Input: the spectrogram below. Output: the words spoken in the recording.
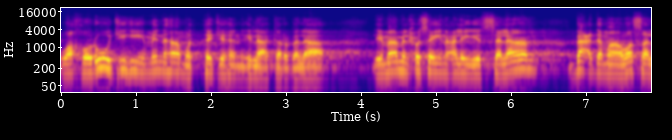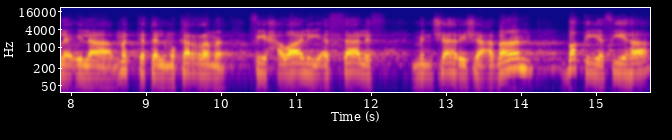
وخروجه منها متجها إلى كربلاء. الإمام الحسين عليه السلام بعدما وصل إلى مكة المكرمة في حوالي الثالث من شهر شعبان بقي فيها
